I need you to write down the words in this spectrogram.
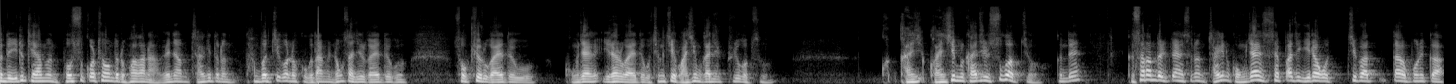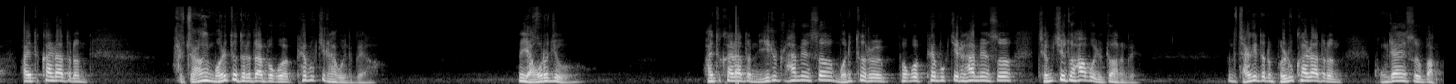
근데 이렇게 하면 보수 꼴통들은 화가 나. 왜냐하면 자기들은 한 번 찍어놓고 그 다음에 농사지러 가야 되고 속휴로 가야 되고 공장 일하러 가야 되고 정치에 관심을 가질 필요가 없어. 관심, 관심을 가질 수가 없죠. 근데 그 사람들 입장에서는 자기는 공장에서 새 빠지게 일하고 집 왔다 보니까 화이트 칼라들은 하루 종일 모니터 들여다보고 페북질을 하고 있는 거야. 야오르죠. 화이트 칼라들은 일을 하면서 모니터를 보고 페북질을 하면서 정치도 하고 일도 하는 거예요. 근데 자기들은 블루 칼라들은 공장에서 막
